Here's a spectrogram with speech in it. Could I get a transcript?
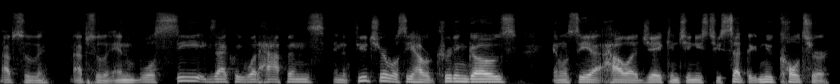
Absolutely. Absolutely. And we'll see exactly what happens in the future. We'll see how recruiting goes and we'll see how uh, Jay continues to set the new culture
